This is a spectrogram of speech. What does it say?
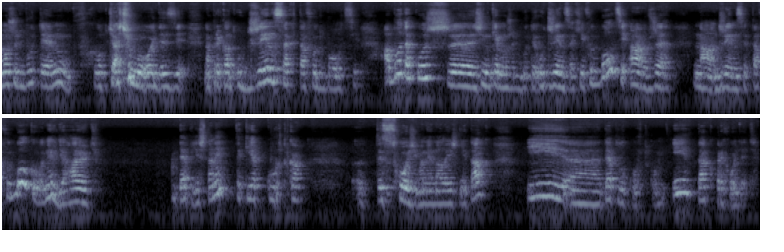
можуть бути ну, в хлопчачому одязі, наприклад, у джинсах та футболці. Або також е, жінки можуть бути у джинсах і футболці, а вже на джинси та футболку вони вдягають теплі штани, такі як куртка, е, схожі вони на лижні, так? І е, теплу куртку. І так приходять.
